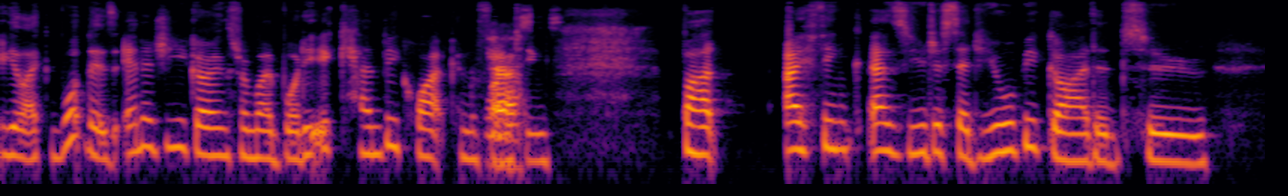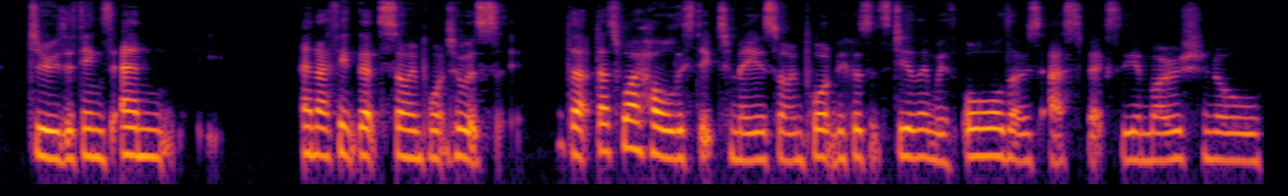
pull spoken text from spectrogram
You're like, "What?" There's energy going through my body. It can be quite confronting, but I think, as you just said, you'll be guided to do the things, and and I think that's so important to us. That that's why holistic to me is so important because it's dealing with all those aspects: the emotional,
